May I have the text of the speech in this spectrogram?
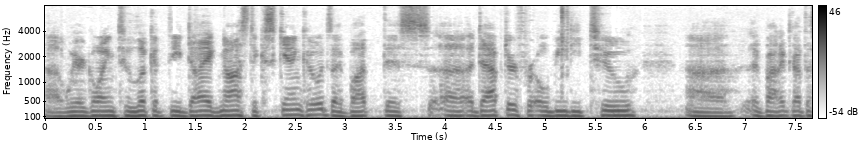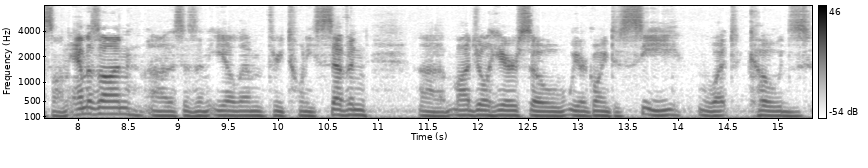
Uh, we are going to look at the diagnostic scan codes. I bought this uh, adapter for OBD2. Uh, I bought it, got this on Amazon. Uh, this is an ELM 327 uh, module here so we are going to see what codes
